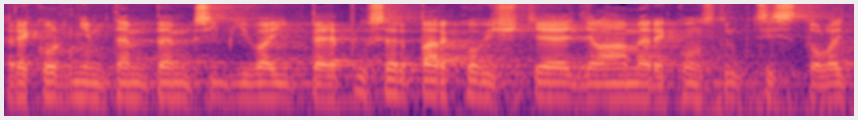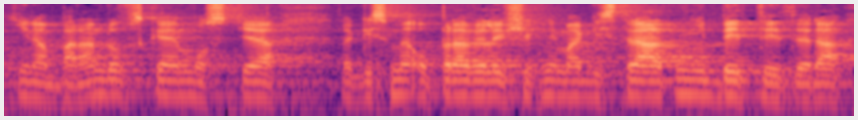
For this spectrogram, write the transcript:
rekordním tempem přibývají P-puser parkoviště, děláme rekonstrukci století na Barandovském mostě a taky jsme opravili všechny magistrátní byty, teda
